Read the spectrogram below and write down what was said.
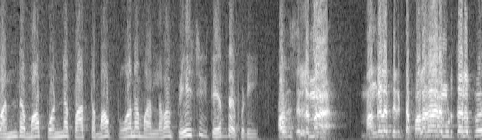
வந்தமா பொண்ணை பார்த்தமா போனமா இல்லாம பேசிக்கிட்டே இருந்தா எப்படி? மங்களத்துக்கிட்ட பலகாரம் கொடுத்தனுப்பு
